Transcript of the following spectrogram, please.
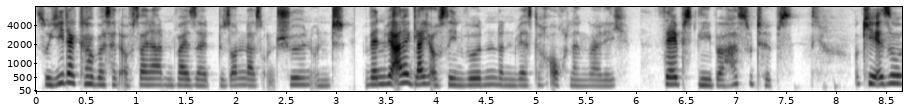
so jeder Körper ist halt auf seine Art und Weise halt besonders und schön und wenn wir alle gleich aussehen würden, dann wäre es doch auch langweilig. Selbstliebe, hast du Tipps? Okay, also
